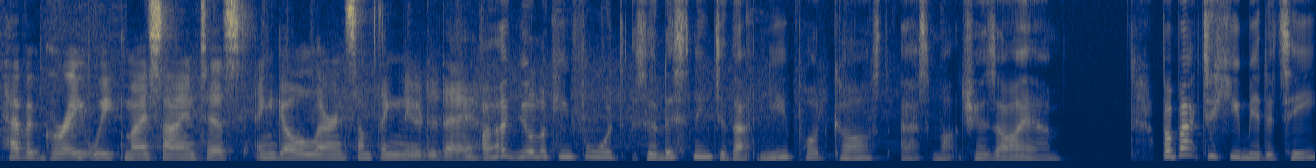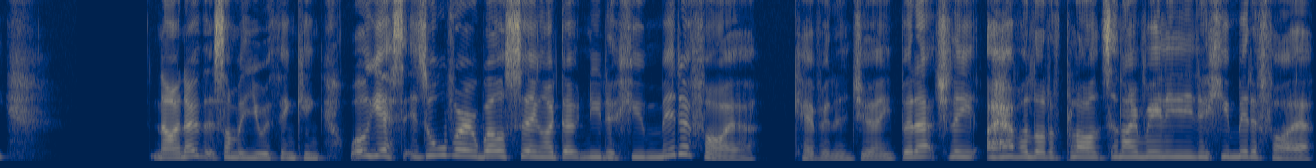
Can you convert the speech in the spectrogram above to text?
Have a great week, my scientist, and go learn something new today. I hope you're looking forward to listening to that new podcast as much as I am. But back to humidity. Now, I know that some of you are thinking, well, yes, it's all very well saying I don't need a humidifier, Kevin and Jane, but actually, I have a lot of plants and I really need a humidifier.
